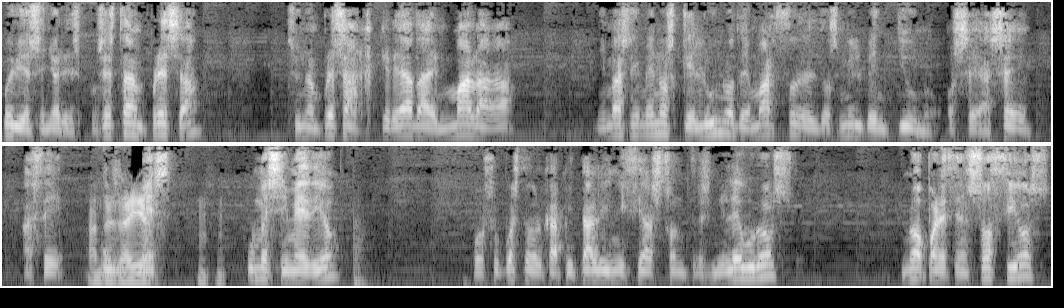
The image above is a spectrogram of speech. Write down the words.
Muy bien, señores, pues esta empresa es una empresa creada en Málaga, ni más ni menos que el 1 de marzo del 2021, o sea, hace, hace un, mes, un mes y medio. Por supuesto, el capital inicial son 3.000 euros, no aparecen socios,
